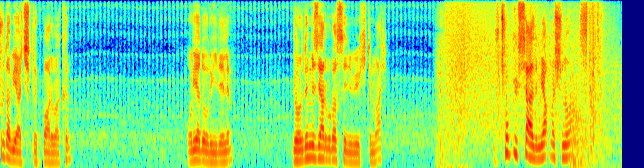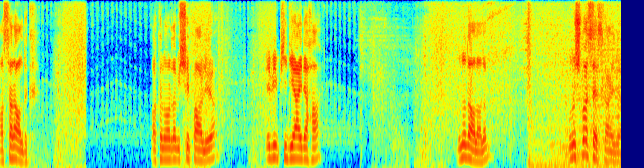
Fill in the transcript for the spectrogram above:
Şurada bir açıklık var bakın. Oraya doğru gidelim. Gördüğümüz yer burasıydı büyük ihtimal. Uf, çok yükseldim yapma şunu. Hasar aldık. Bakın orada bir şey parlıyor. Ve bir PDI daha. Bunu da alalım. Konuşma ses kaydı.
